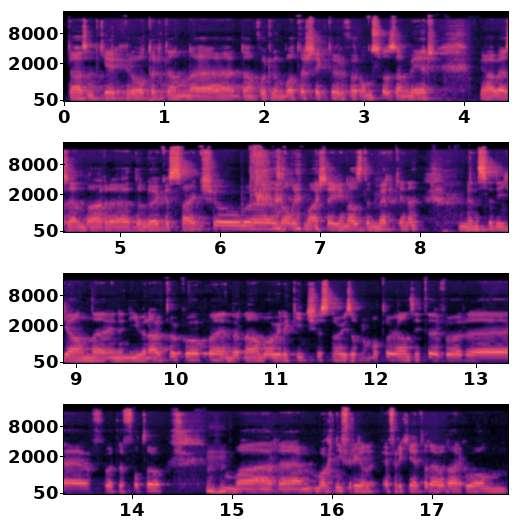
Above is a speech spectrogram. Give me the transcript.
duizend keer groter dan, uh, dan voor de motorsector. Voor ons was dat meer, ja, wij zijn daar uh, de leuke sideshow, zal ik maar zeggen, als de merken. Hè. Mensen die gaan een nieuwe auto kopen en daarna mogen de kindjes nog eens op de motor gaan zitten voor, voor de foto. Mm -hmm. Maar mocht niet vergeten dat we daar gewoon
